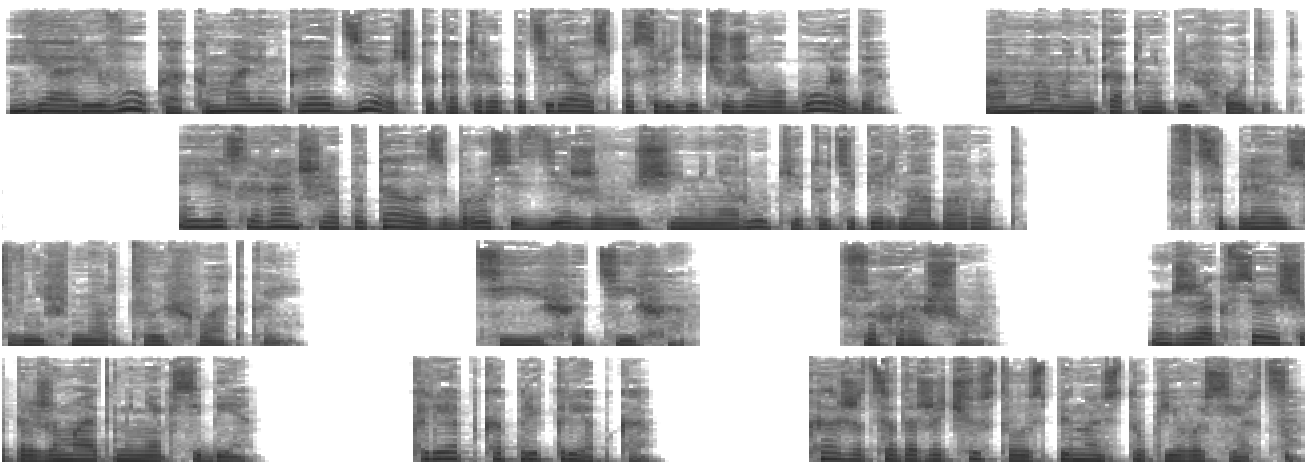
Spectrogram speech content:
Я реву, как маленькая девочка, которая потерялась посреди чужого города, а мама никак не приходит. И если раньше я пыталась сбросить сдерживающие меня руки, то теперь наоборот. Вцепляюсь в них мертвой хваткой. Тихо, тихо. Все хорошо. Джек все еще прижимает меня к себе. Крепко-прикрепко. Кажется, даже чувствую спиной стук его сердца.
